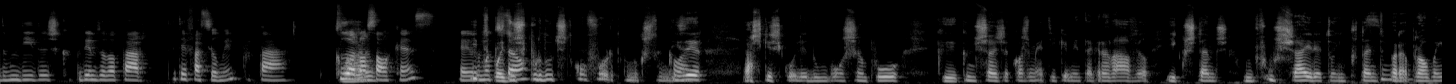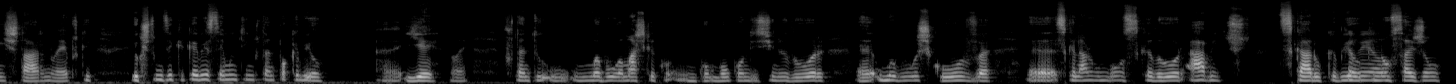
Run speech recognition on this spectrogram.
de medidas que podemos adotar até facilmente, porque está tudo claro. ao nosso alcance. É e depois questão... os produtos de conforto, como eu costumo claro. dizer. Acho que a escolha de um bom shampoo que, que nos seja cosmeticamente agradável e gostamos, o, o cheiro é tão importante para, para o bem-estar, não é? Porque eu costumo dizer que a cabeça é muito importante para o cabelo. Uh, e é, não é? Portanto, uma boa máscara, um bom condicionador, uh, uma boa escova, uh, se calhar um bom secador, hábitos de secar o cabelo, cabelo. que não sejam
